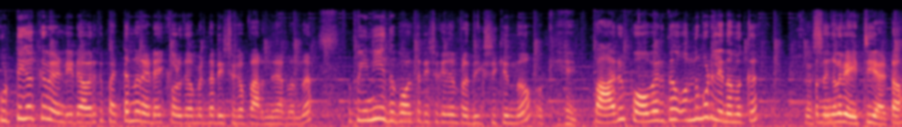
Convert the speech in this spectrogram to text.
കുട്ടികൾക്ക് വേണ്ടിയിട്ട് അവർക്ക് പെട്ടെന്ന് റെഡിയാക്കി കൊടുക്കാൻ പറ്റുന്ന ഡിഷൊക്കെ പറഞ്ഞു തരണമെന്ന്. അപ്പോൾ ഇനി ഇതുപോലത്തെ ഡിഷൊക്കെ ഞാൻ പ്രതീക്ഷിക്കുന്നു. ഓക്കെ അപ്പോൾ ആരും പോവരുത്. ഒന്നും കൂടി ഇല്ലേ നമുക്ക്? അപ്പോൾ നിങ്ങൾ വെയിറ്റ് ചെയ്യാം കേട്ടോ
